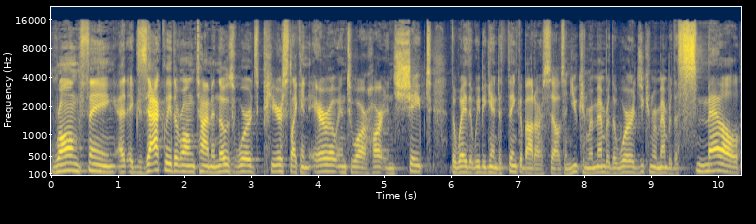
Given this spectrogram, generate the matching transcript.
wrong thing at exactly the wrong time. And those words pierced like an arrow into our heart and shaped the way that we begin to think about ourselves. And you can remember the words, you can remember the smell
